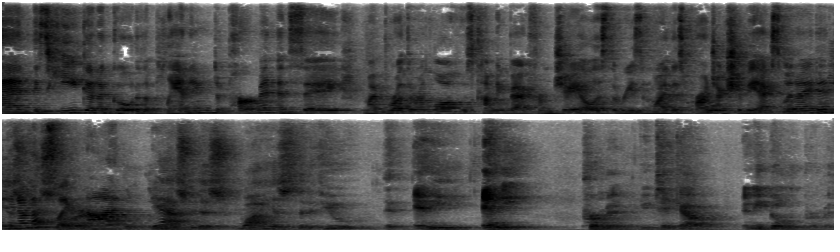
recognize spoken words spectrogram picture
And is he gonna go to the planning department and say, my brother-in-law who's coming back from jail is the reason why this project should be expedited? You know, that's like not, Let, let me yeah. ask you this: Why is that if you if any any permit you take out any building permit,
